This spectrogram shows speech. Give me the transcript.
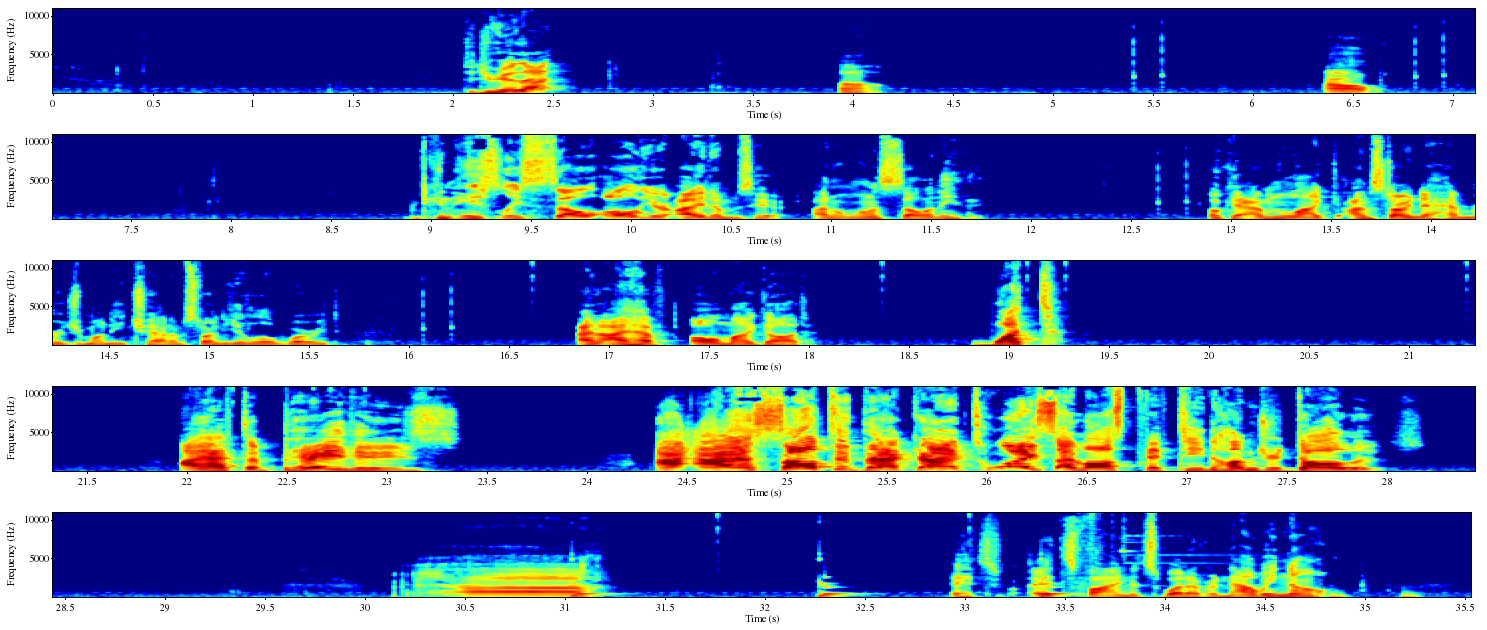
Did you hear that? Oh. Oh. You can easily sell all your items here. I don't want to sell anything. Okay, I'm like, I'm starting to hemorrhage money, Chad. I'm starting to get a little worried. And I have, oh my god. What? I have to pay these. I, I assaulted that guy twice. I lost fifteen hundred dollars. Uh, it's it's fine. It's whatever. Now we know.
